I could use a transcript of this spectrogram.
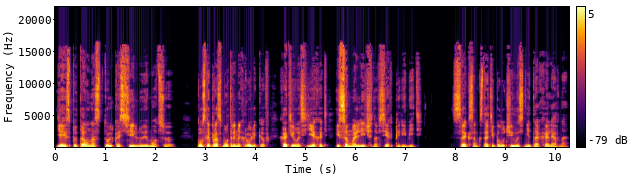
я испытал настолько сильную эмоцию. После просмотренных роликов хотелось ехать и самолично всех перебить. С сексом, кстати, получилось не так халявно.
